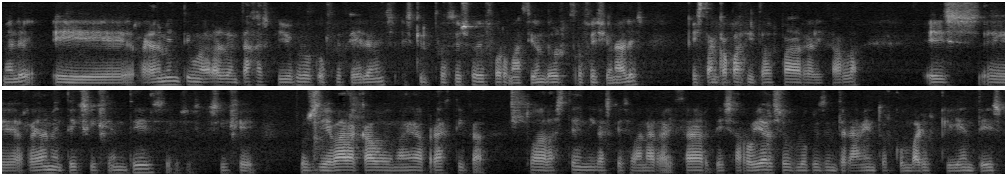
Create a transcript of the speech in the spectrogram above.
¿vale? Eh, realmente una de las ventajas que yo creo que ofrece Elements es que el proceso de formación de los profesionales que están capacitados para realizarla es eh, realmente exigente, se les exige pues, llevar a cabo de manera práctica todas las técnicas que se van a realizar, desarrollar esos bloques de entrenamientos con varios clientes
